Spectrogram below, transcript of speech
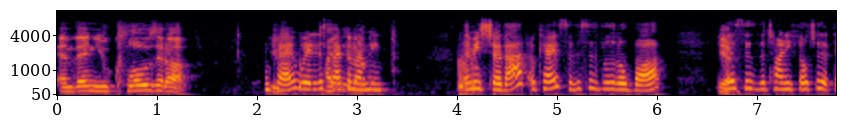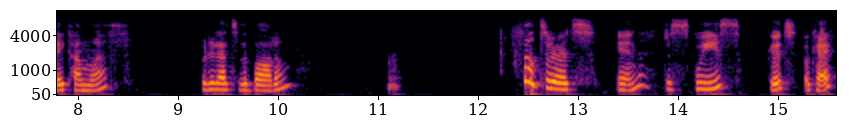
and then you close it up. You Okay, wait a second. Let me let me show that. Okay, so this is the little bot. Yeah. This is the tiny filter that they come with. Put it out to the bottom. Filter it in. Just squeeze. Good. Okay.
